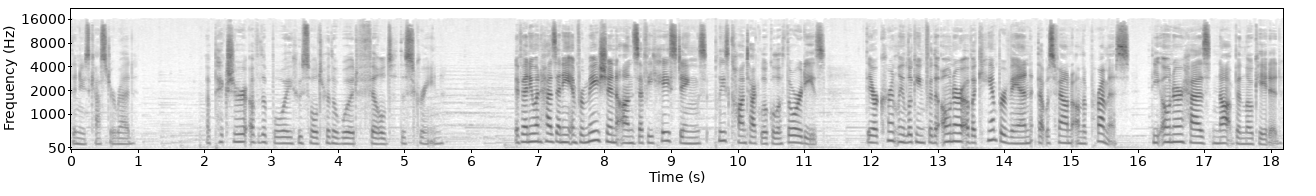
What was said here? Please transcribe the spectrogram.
the newscaster read. A picture of the boy who sold her the wood filled the screen. If anyone has any information on Zephy Hastings, please contact local authorities. They are currently looking for the owner of a camper van that was found on the premise. The owner has not been located.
